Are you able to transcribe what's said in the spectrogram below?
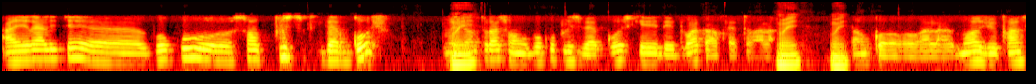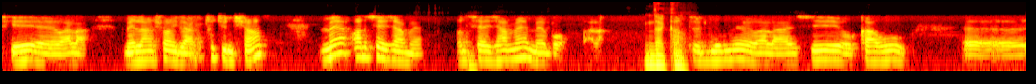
en réalité, euh, beaucoup sont plus vers gauche. Mes oui. sont beaucoup plus vers gauche que de droite, en fait. Voilà. Oui, oui. Donc, euh, voilà. Moi, je pense que, euh, voilà, Mélenchon, il a toute une chance. Mais on ne sait jamais. On ne sait jamais, mais bon, voilà. D'accord. Entre guillemets, voilà, si au cas où, euh,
